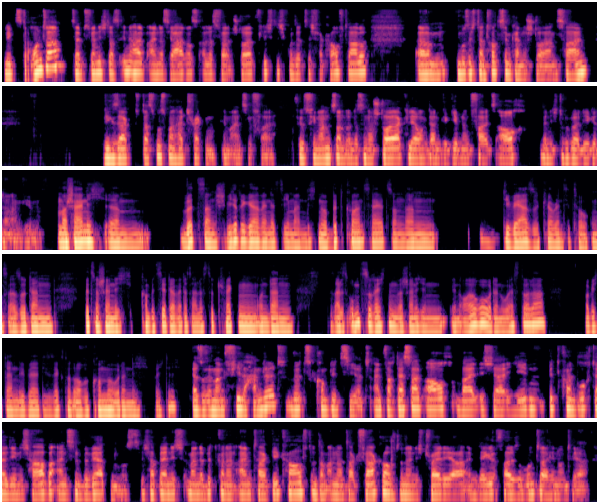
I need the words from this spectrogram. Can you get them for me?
Liegt es darunter, selbst wenn ich das innerhalb eines Jahres alles steuerpflichtig grundsätzlich verkauft habe, ähm, muss ich dann trotzdem keine Steuern zahlen. Wie gesagt, das muss man halt tracken im Einzelfall fürs Finanzamt und das in der Steuererklärung dann gegebenenfalls auch, wenn ich drüber liege, dann angeben. Wahrscheinlich ähm, wird es dann schwieriger, wenn jetzt jemand nicht nur Bitcoins hält, sondern diverse Currency Tokens. Also dann wird es wahrscheinlich komplizierter, wird das alles zu tracken und dann das alles umzurechnen, wahrscheinlich in, in Euro oder in US-Dollar ob ich dann über die 600 Euro komme oder nicht, richtig? Also wenn man viel handelt, wird es kompliziert. Einfach deshalb auch, weil ich ja jeden Bitcoin-Bruchteil, den ich habe, einzeln bewerten muss. Ich habe ja nicht meine Bitcoin an einem Tag gekauft und am anderen Tag verkauft, sondern ich trade ja im Regelfall so munter hin und her.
